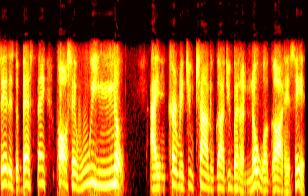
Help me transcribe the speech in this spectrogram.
said is the best thing. Paul said, we know. I encourage you, child of God, you better know what God has said.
